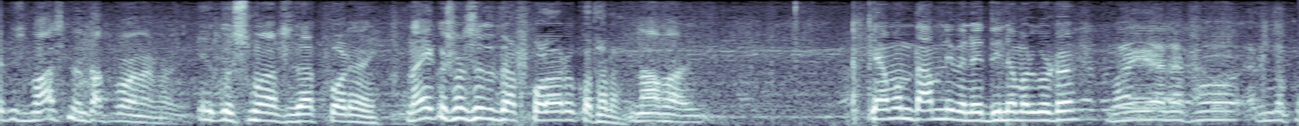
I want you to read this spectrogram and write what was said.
একুশ মাস না দাঁত পড়ে না ভাই। একুশ মাস দাঁত পড়ে নাই। না একুশ মাসে তো দাঁত পড়ারও কথা না। না ভাই। কেমন দাম নেবেন এই দুই নম্বর গরুটা ভাই দেখো এক লক্ষ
